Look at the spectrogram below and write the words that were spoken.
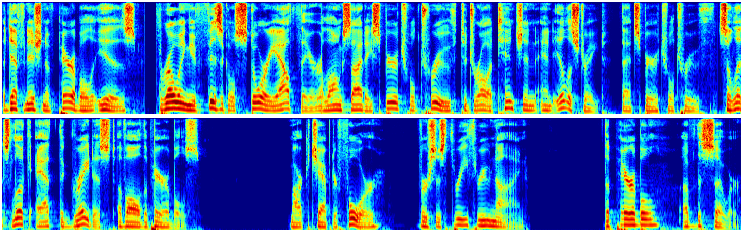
A definition of parable is throwing a physical story out there alongside a spiritual truth to draw attention and illustrate that spiritual truth. So let's look at the greatest of all the parables. Mark chapter 4, verses 3 through 9. The parable of the sower.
